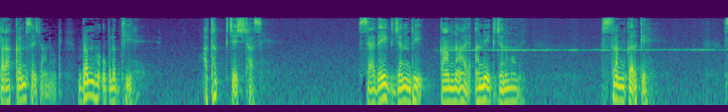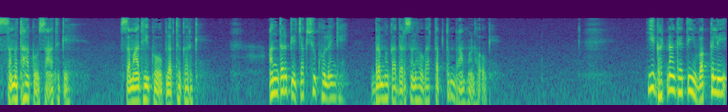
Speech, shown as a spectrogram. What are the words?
पराक्रम से जानोगे। ब्रह्म उपलब्धि है। अथक चेष्टा से। शायद एक जन्म भी काम ना आए अनेक जन्मों में। श्रम करके, समता को साध के समाधि को उपलब्ध करके, अंतर के चक्षु खुलेंगे, ब्रह्म का दर्शन होगा, तब तुम ब्राह्मण होगे। ये घटना कहती है, वक्ली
